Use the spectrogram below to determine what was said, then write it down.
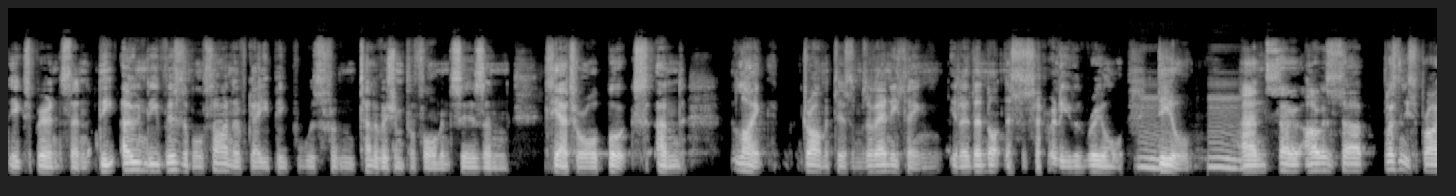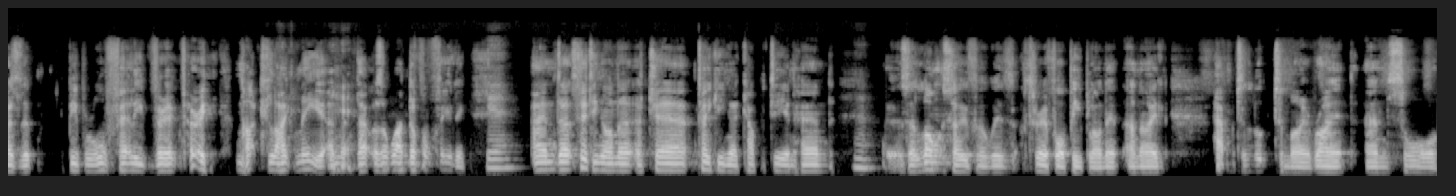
the experience. And the only visible sign of gay people was from television performances and theatre or books. And like dramatisms of anything, you know, they're not necessarily the real mm. deal. Mm. And so I was uh, pleasantly surprised that people were all fairly very very much like me and yeah. that was a wonderful feeling yeah and uh, sitting on a, a, chair taking a cup of tea in hand yeah. it was a long sofa with three or four people on it and i happened to look to my right and saw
